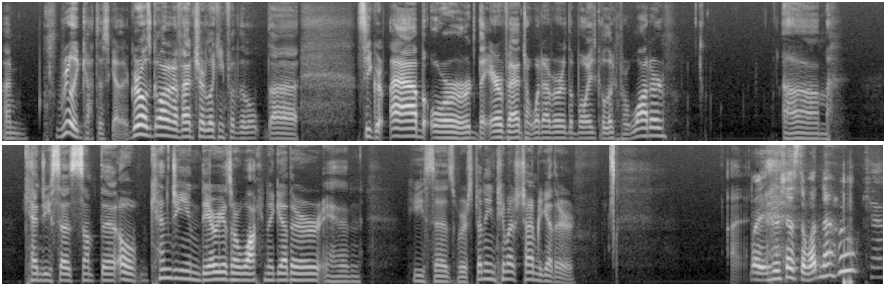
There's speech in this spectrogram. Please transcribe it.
I'm really got this together. Girls go on an adventure looking for the the secret lab or the air vent or whatever. The boys go looking for water. Um, Kenji says something. Oh, Kenji and Darius are walking together, and he says we're spending too much time together. Wait, who says the what now? Who? Ken,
